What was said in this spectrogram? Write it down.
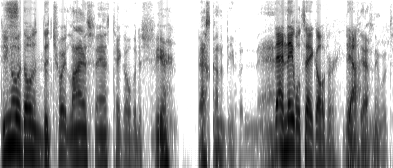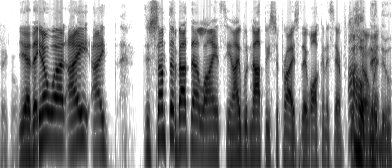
Do you know if those Detroit Lions fans take over the Sphere? That's going to be bananas. And they will take over. They Yeah. definitely will take over. Yeah, they, you know what? I, I, there's something about that Lions team. I would not be surprised if they walk into San Francisco. I hope they win. do.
